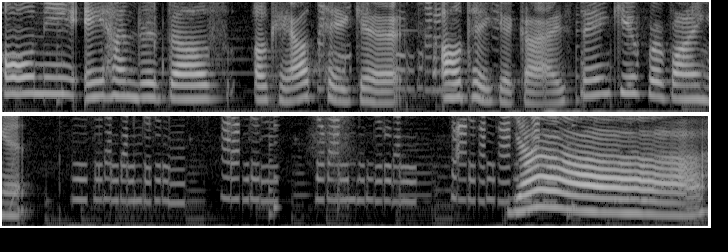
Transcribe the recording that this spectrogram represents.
Only 800 bells. Okay, I'll take it. I'll take it, guys. Thank you for buying it. Yeah.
